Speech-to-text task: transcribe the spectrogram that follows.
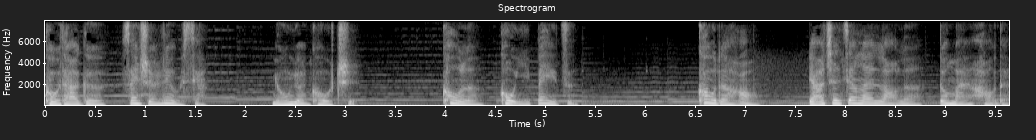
叩它个三十六下，永远叩齿，叩了叩一辈子。叩得好，牙齿将来老了都蛮好的。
